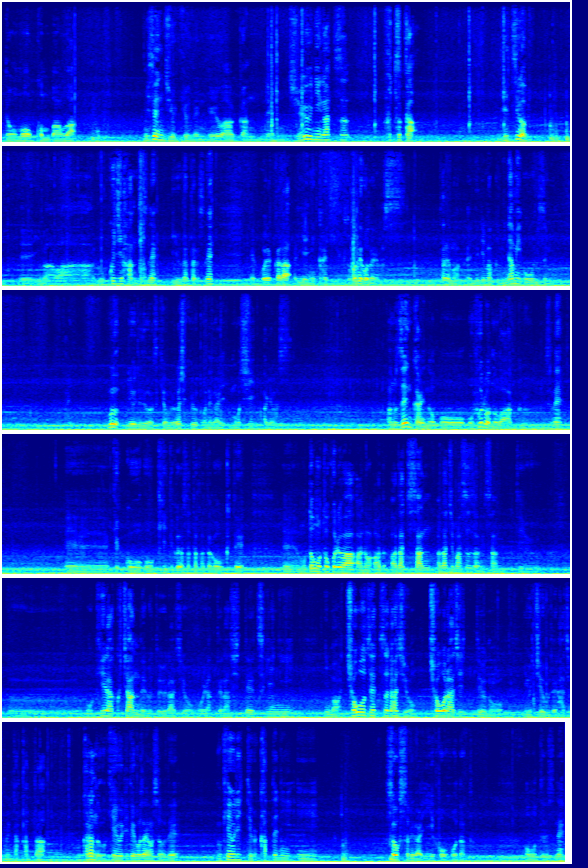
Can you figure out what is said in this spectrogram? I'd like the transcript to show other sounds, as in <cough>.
ー、どうもこんばんは。2019年令和元年12月2日月曜日、えー、今は6時半ですね。夕方ですね、えこれから家に帰っていくところでございます。ただいま練馬区南大泉、はい、無流々でございます。今日もよろしくお願い申し上げます。あの前回のお風呂のワークですね。えー、結構聞いてくださった方が多くてもともとこれはあの足立さん足立正純さんっていうお気楽チャンネルというラジオをやってらして次に今は超絶ラジオ超ラジっていうのを YouTube で始めた方からの受け売りでございますので受け売りっていうか勝手にすごくそれがいい方法だと思ってですね。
